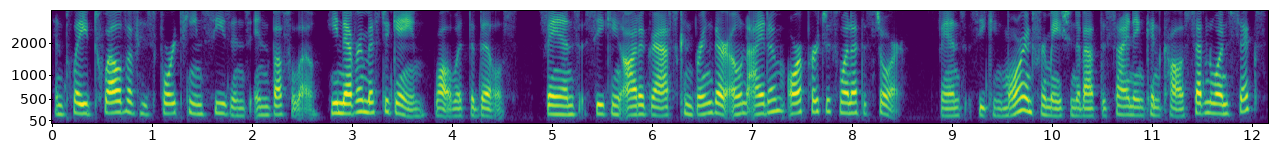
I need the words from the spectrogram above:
and played 12 of his 14 seasons in Buffalo. He never missed a game while with the Bills. Fans seeking autographs can bring their own item or purchase one at the store. Fans seeking more information about the signing can call 716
